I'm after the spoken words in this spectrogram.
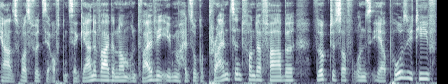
ja, sowas wird sehr oft und sehr gerne wahrgenommen. Und weil wir eben halt so geprimed sind von der Farbe, wirkt es auf uns eher positiv.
